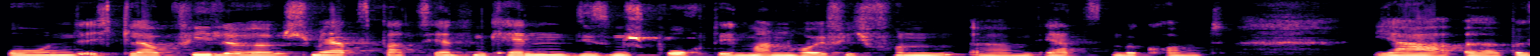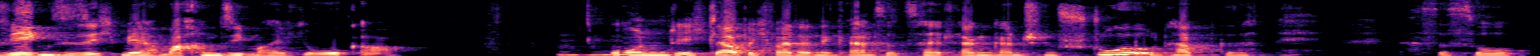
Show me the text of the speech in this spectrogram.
und ich glaube, viele Schmerzpatienten kennen diesen Spruch, den man häufig von ähm, Ärzten bekommt. Ja, äh, bewegen Sie sich mehr, machen Sie mal Yoga. Mhm. Und ich glaube, ich war da eine ganze Zeit lang ganz schön stur und habe gesagt, nee, das ist so,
